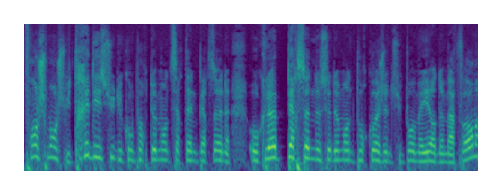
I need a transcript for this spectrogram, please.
Franchement, je suis très déçu du comportement de certaines personnes au club. Personne ne se demande pourquoi je ne suis pas au meilleur de ma forme.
